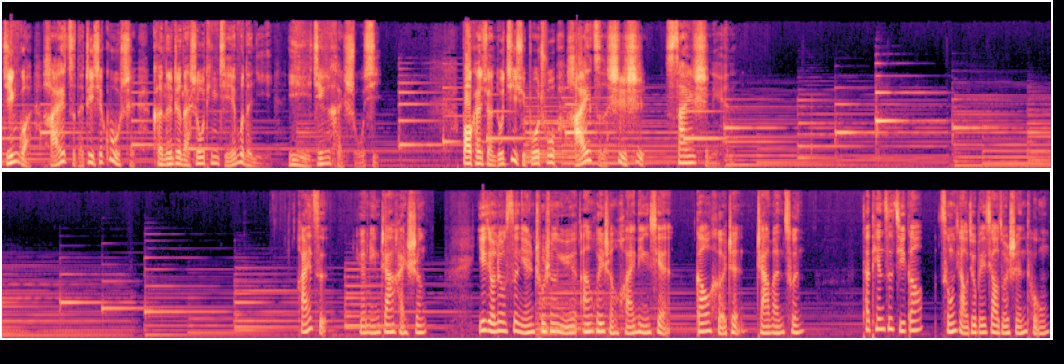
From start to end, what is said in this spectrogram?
尽管孩子的这些故事，可能正在收听节目的你已经很熟悉。报刊选读继续播出：孩子逝世三十年。孩子原名扎海生。一九六四年出生于安徽省怀宁县高河镇扎湾村，他天资极高，从小就被叫做神童。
